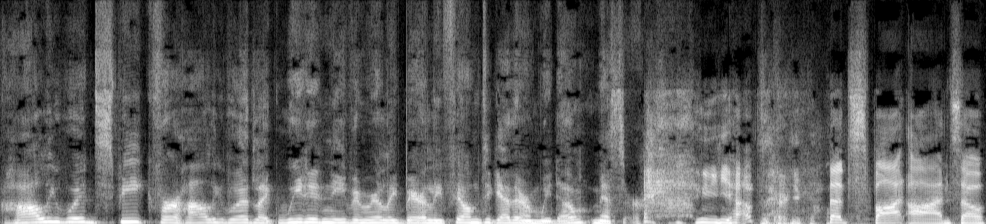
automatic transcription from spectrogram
Hollywood speak for Hollywood. Like we didn't even really barely film together, and we don't miss her. yep. There you go. That's spot on. So,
